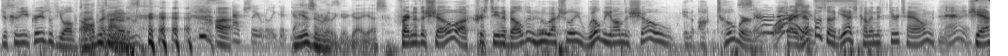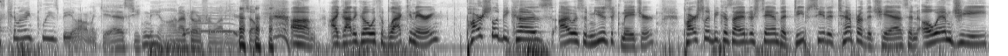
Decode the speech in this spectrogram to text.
just because he agrees with you all the time. All the I've time. noticed. He's actually a really good guy. He is a really good guy, yes. Friend of the show, uh, Christina Belden, who actually will be on the show in October Oh, for an nice. episode. Yeah, she's coming in through town. Nice. She asked, "Can I please be on?" I'm like, "Yes, you can be on." I've known her for a lot of years, so um, I got to go with the Black Canary. Partially because I was a music major, partially because I understand the deep seated temper that she has, and OMG,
